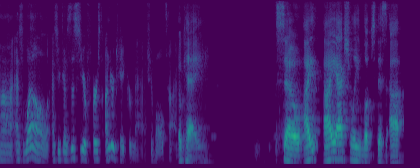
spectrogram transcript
uh, as well, as you guys. This is your first Undertaker match of all time. Okay. So I I actually looked this up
